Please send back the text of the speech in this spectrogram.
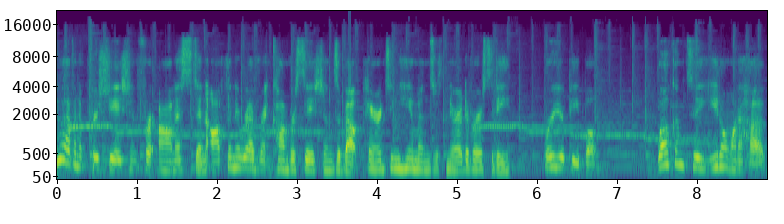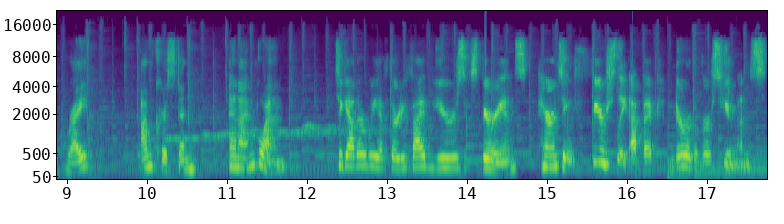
you have an appreciation for honest and often irreverent conversations about parenting humans with neurodiversity, we're your people. Welcome to You Don't Want a Hug, right? I'm Kristen. And I'm Gwen. Together, we have 35 years' experience parenting fiercely epic, neurodiverse humans.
